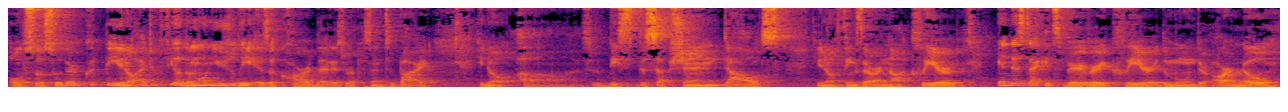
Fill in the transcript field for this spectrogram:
also. So there could be, you know, I do feel the moon usually is a card that is represented by, you know, uh, sort of these deception, doubts, you know, things that are not clear. In this deck, it's very, very clear. The moon, there are no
